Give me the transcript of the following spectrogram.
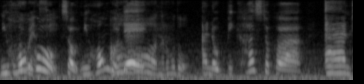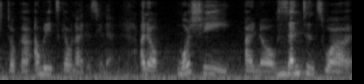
日本語 Fluency. そう日本語でああなるほどあの because とか and とかあまり使わないですよね。あのもしあの、センテンスは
